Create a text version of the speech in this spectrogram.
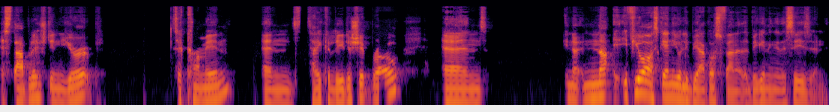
established in Europe to come in and take a leadership role. And you know, not, if you ask any Olympiacos fan at the beginning of the season,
